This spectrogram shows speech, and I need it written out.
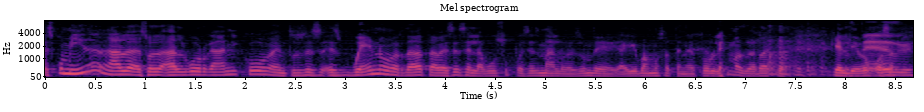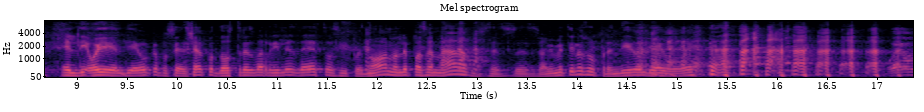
es comida, eso, algo orgánico, entonces es bueno, ¿verdad? A veces el abuso, pues es malo, es donde ahí vamos a tener problemas, ¿verdad? Que, que el Diego, pues, Ustedes, el, oye, el Diego que pues se echa con dos, tres barriles de estos y pues no, no le pasa nada, pues es- es- a mí me tiene sorprendido el Diego, güey. Huevo.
